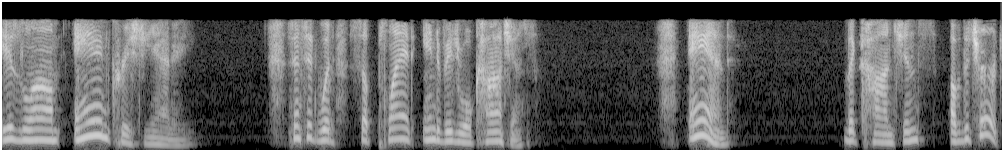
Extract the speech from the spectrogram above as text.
Islam and Christianity, since it would supplant individual conscience and the conscience of the church,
